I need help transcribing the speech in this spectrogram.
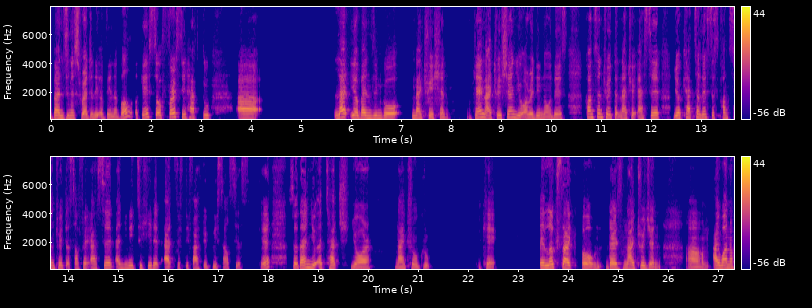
benzene is readily available. Okay, so first you have to uh, let your benzene go nitration. Okay, nitration, you already know this. Concentrated nitric acid, your catalyst is concentrated sulfuric acid, and you need to heat it at 55 degrees Celsius. Okay, so then you attach your nitro group. Okay, it looks like oh there's nitrogen. Um, I want to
